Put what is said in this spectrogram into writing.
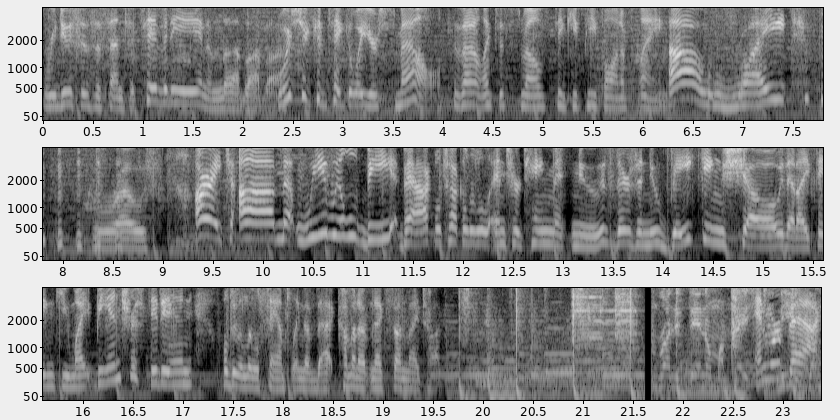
reduces the sensitivity, and blah blah blah. Wish it could take away your smell because I don't like to smell stinky people on a plane. Oh, right. Gross. All right. Um, we will be back. We'll talk a little entertainment news. There's a new baking show that I think you might be interested in. We'll do a little sampling of that coming up next on My Talk. And we're back.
